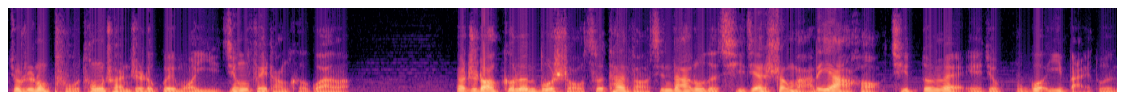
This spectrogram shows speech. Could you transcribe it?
就是这种普通船只的规模已经非常可观了。要知道，哥伦布首次探访新大陆的旗舰圣玛利亚号，其吨位也就不过一百吨。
